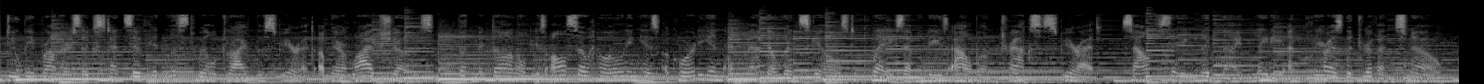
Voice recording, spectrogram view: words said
The Doobie Brothers' extensive hit list will drive the spirit of their live shows, but McDonald is also honing his accordion and mandolin skills to play 70s album tracks Spirit, South City Midnight Lady and Clear as the Driven Snow.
